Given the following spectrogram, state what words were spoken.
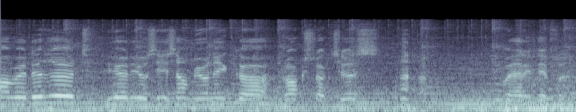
Mojave Desert, here you see some unique uh, rock structures very different.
